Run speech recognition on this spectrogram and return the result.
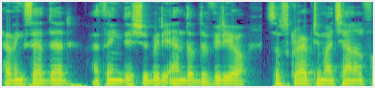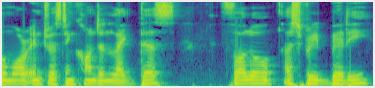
Having said that, I think this should be the end of the video. Subscribe to my channel for more interesting content like this. Follow Ashpreet Bedi.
